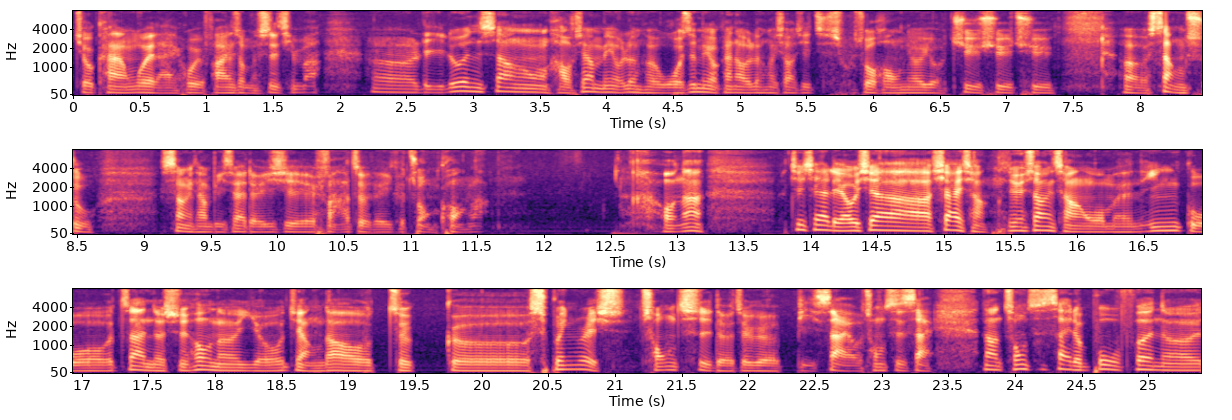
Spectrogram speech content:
就看未来会发生什么事情吧。呃，理论上好像没有任何，我是没有看到任何消息指出说红牛有继续去呃上诉上一场比赛的一些罚则的一个状况啦。好，那接下来聊一下下一场，因为上一场我们英国站的时候呢，有讲到这个 Spring Race 冲刺的这个比赛哦，冲刺赛。那冲刺赛的部分呢，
